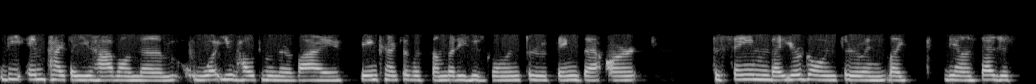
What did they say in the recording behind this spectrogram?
the impact that you have on them, what you help them in their life, being connected with somebody who's going through things that aren't the same that you're going through, and like Deanna said, just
